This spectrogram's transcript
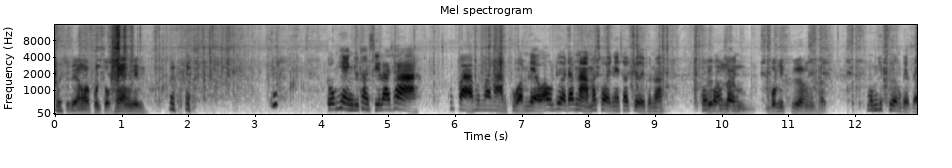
อุ๊ยแสดงว่าฝนตกแห้งเด้นี่ตกแห้งอยู่ทางศรีราชา คุณป่าเพิ่นว่าน้ำท่วมแล้วเอาเรือดำน้ำมาซอยในเสาเจยเพิ่นว่าคนเรือของดำซอยน้ำบ่มีเครื่องครับบ่มีเครื่องแบบใด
